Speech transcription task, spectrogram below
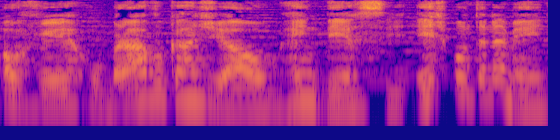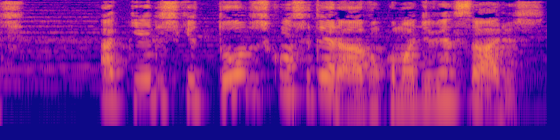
ao ver o bravo cardeal render-se espontaneamente àqueles que todos consideravam como adversários,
